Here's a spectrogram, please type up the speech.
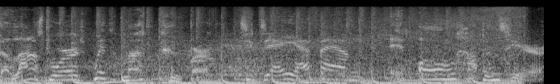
The Last Word with Matt Cooper. Today FM. It all happens here.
